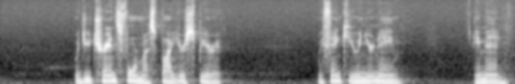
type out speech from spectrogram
Would you transform us by your Spirit? We thank you in your name. Amen.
